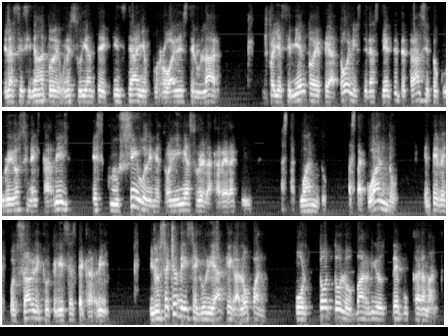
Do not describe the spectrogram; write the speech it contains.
El asesinato de un estudiante de 15 años por robar el celular, el fallecimiento de peatones en accidentes de tránsito ocurridos en el carril exclusivo de Metrolínea sobre la carrera 15. ¿Hasta cuándo? ¿Hasta cuándo? Gente irresponsable que utiliza este carril. Y los hechos de inseguridad que galopan por todos los barrios de Bucaramanga.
